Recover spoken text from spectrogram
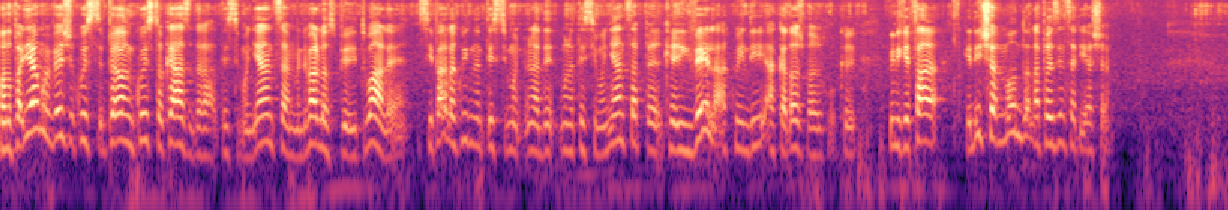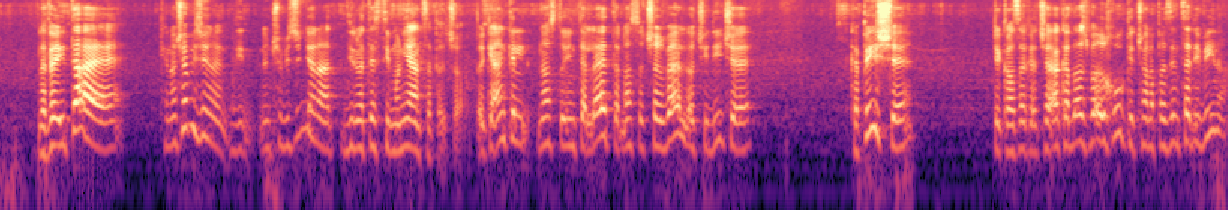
Quando parliamo invece, però in questo caso della testimonianza a livello spirituale, si parla quindi di una, testimon- una, de- una testimonianza per, che rivela quindi a Kadosh Baruch che, quindi che, fa, che dice al mondo la presenza di Hashem. La verità è che non c'è bisogno, di, non c'è bisogno una, di una testimonianza perciò, perché anche il nostro intelletto, il nostro cervello ci dice, capisce che cosa c'è a Kadosh Baruch Hu, che c'è una presenza divina.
